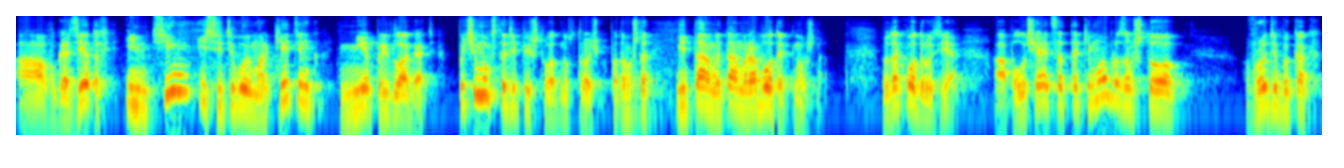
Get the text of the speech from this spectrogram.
а в газетах интим и сетевой маркетинг не предлагать. Почему, кстати, пишут в одну строчку? Потому что и там, и там работать нужно. Ну так вот, друзья, а получается таким образом, что вроде бы как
